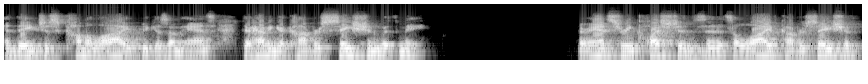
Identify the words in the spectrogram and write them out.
and they just come alive because I'm ans- They're having a conversation with me. They're answering questions, and it's a live conversation.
